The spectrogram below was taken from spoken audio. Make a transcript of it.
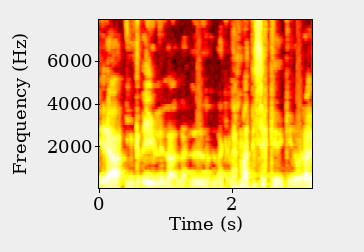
Era increíble, las matices que, que lograba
